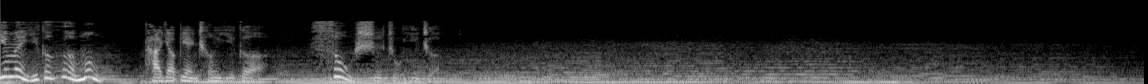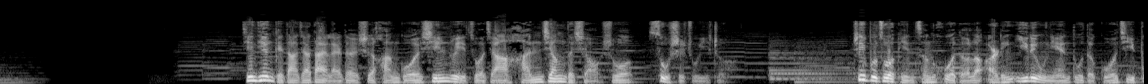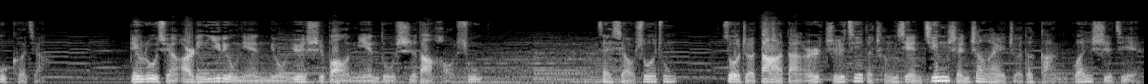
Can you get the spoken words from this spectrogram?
因为一个噩梦，他要变成一个素食主义者。今天给大家带来的是韩国新锐作家韩江的小说《素食主义者》。这部作品曾获得了2016年度的国际布克奖，并入选2016年《纽约时报》年度十大好书。在小说中，作者大胆而直接的呈现精神障碍者的感官世界，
